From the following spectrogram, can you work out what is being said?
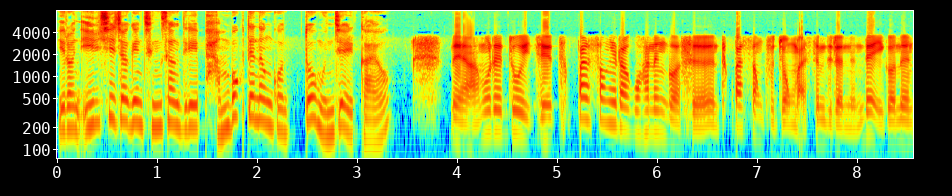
이런 일시적인 증상들이 반복되는 것도 문제일까요? 네, 아무래도 이제 특발성이라고 하는 것은 특발성 부종 말씀드렸는데 이거는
